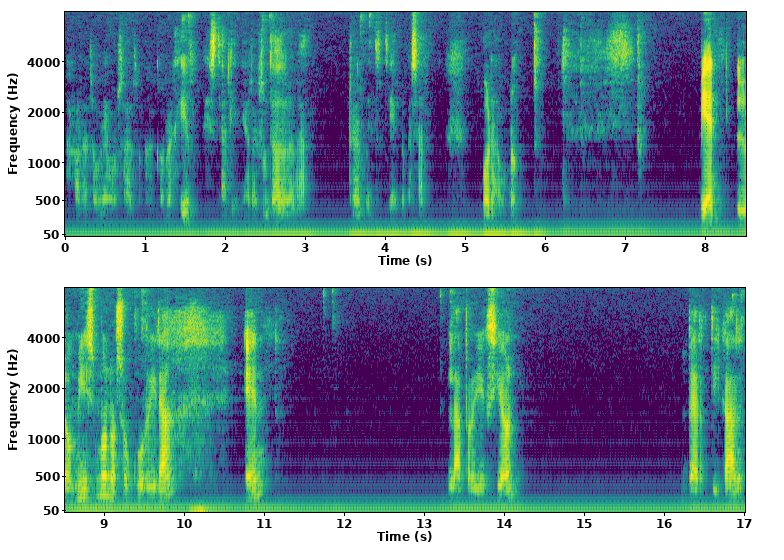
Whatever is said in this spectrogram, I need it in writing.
ahora lo vamos a, corregir. Esta línea de resultado ¿verdad? realmente tiene que pasar por A1. Bien, lo mismo nos ocurrirá en la proyección vertical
